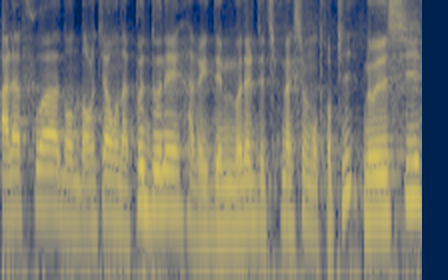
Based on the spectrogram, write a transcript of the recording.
à la fois dans, le cas où on a peu de données avec des modèles de type maximum d'entropie, mais aussi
